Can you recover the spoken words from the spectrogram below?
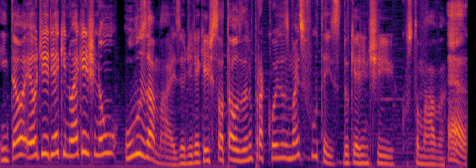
Então eu diria que não é que a gente não usa mais, eu diria que a gente só tá usando pra coisas mais fúteis do que a gente costumava. É,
